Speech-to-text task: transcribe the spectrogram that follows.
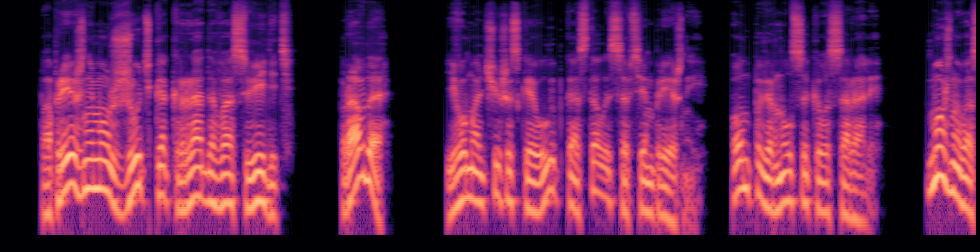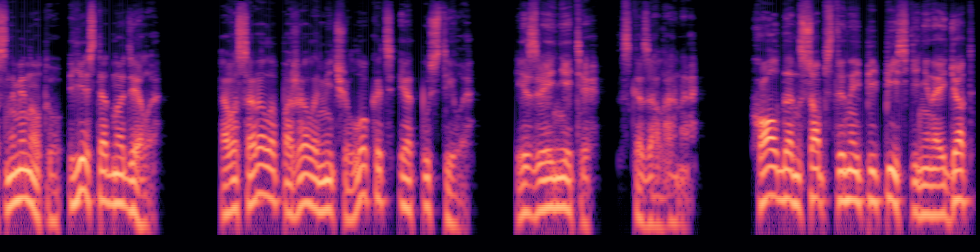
— «по-прежнему жуть как рада вас видеть. Правда?» Его мальчишеская улыбка осталась совсем прежней. Он повернулся к Авасарале. «Можно вас на минуту? Есть одно дело». Авасарала пожала Мичу локоть и отпустила. «Извините», — сказала она. «Холден собственной пиписьки не найдет,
